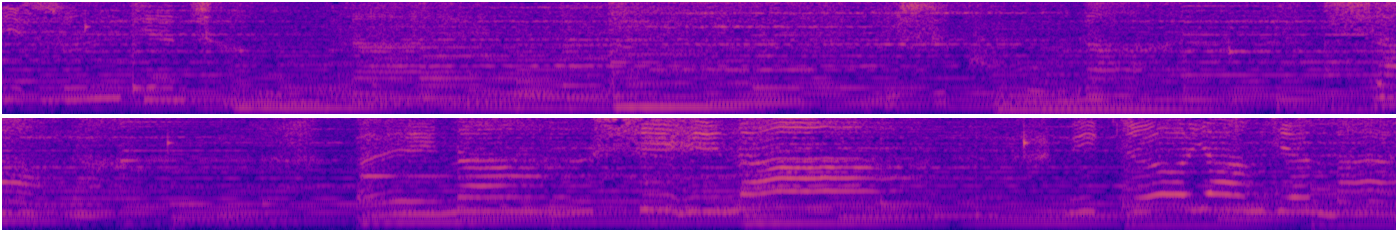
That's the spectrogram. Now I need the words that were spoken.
一瞬间承载。笑呢，悲呢，喜呢，你这样掩埋，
